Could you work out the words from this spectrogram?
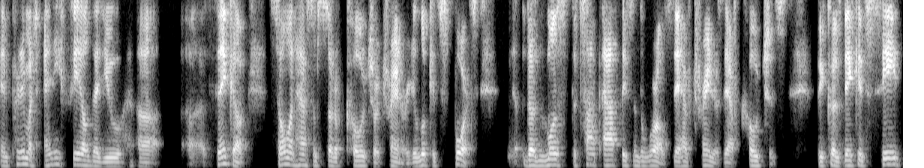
in pretty much any field that you uh, uh, think of, someone has some sort of coach or trainer. You look at sports, the most, the top athletes in the world, they have trainers, they have coaches because they can see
